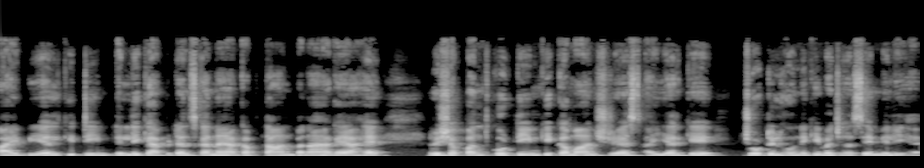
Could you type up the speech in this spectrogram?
आईपीएल की टीम दिल्ली कैपिटल्स का नया कप्तान बनाया गया है। ऋषभ पंत को टीम की कमान श्रेयस अय्यर के चोटिल होने की वजह से मिली है।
